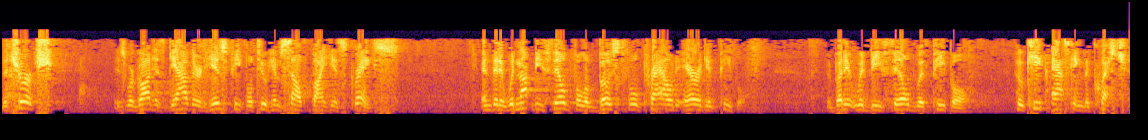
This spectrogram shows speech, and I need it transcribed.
The church is where God has gathered His people to Himself by His grace. And that it would not be filled full of boastful, proud, arrogant people. But it would be filled with people who keep asking the question,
